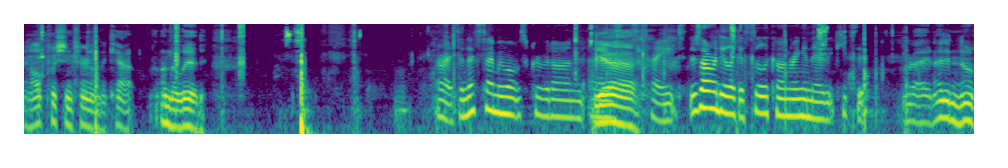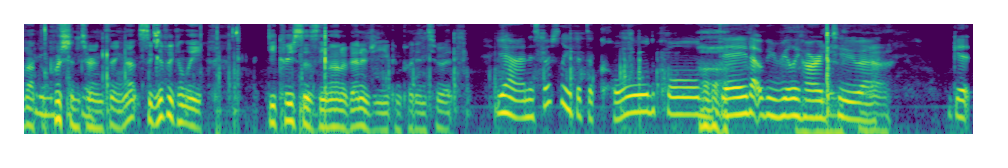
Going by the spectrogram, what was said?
and I'll push and turn on the cap, on the lid. All right, so next time we won't screw it on as Yeah. tight. There's already like a silicone ring in there that keeps it. Right, and I didn't know about the push and turn thing. That significantly decreases the amount of energy you can put into it. Yeah, and especially if it's a cold, cold day, that would be really hard to uh, Yeah. get.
